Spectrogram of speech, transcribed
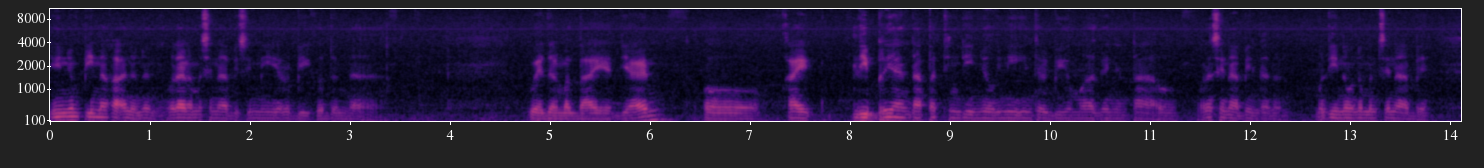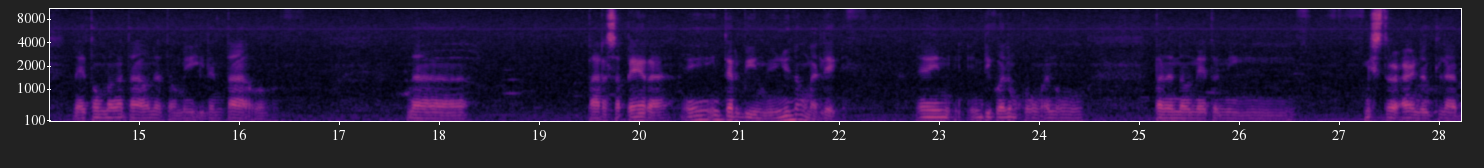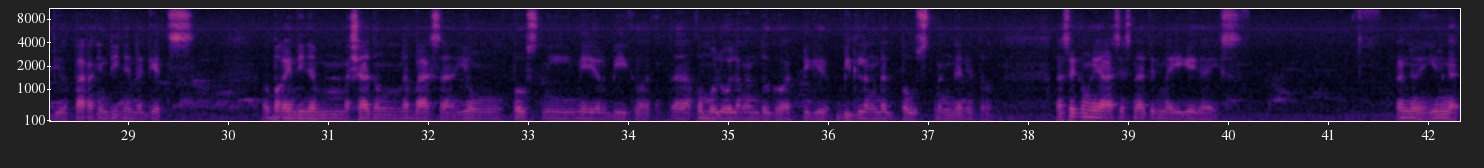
Yun yung pinaka ano nun. Wala naman sinabi si Mayor Bico doon na whether magbayad yan o kahit libre yan, dapat hindi nyo ini-interview yung mga ganyan tao. Wala sinabing ganun. Malinaw naman sinabi na itong mga tao na to, may ilang tao na para sa pera, eh, interview mo yun, yun ang mali. Eh, hindi ko alam kung anong pananaw nito ni Mr. Arnold Clavio, parang hindi niya na-gets o baka hindi niya masyadong nabasa yung post ni Mayor Bico at ah, kumulo lang ang dugo at big- biglang nag-post ng ganito. Kasi kung i-assess natin maigi guys, ano eh, yun nga,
